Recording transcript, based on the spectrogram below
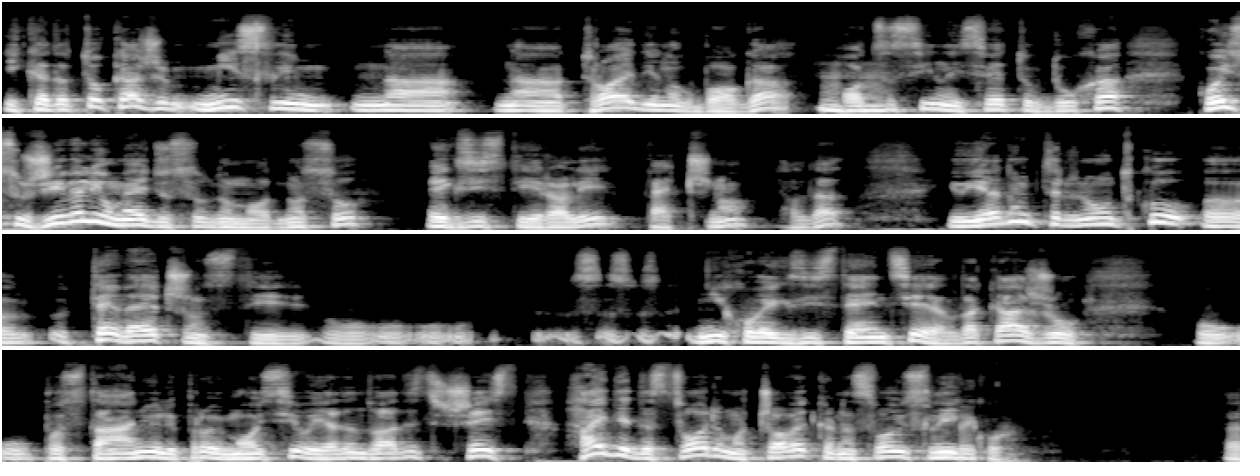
I kada to kažem, mislim na, na trojedinog Boga, uh mhm. -huh. Oca, Sina i Svetog Duha, koji su živeli u međusobnom odnosu, egzistirali večno, jel da? I u jednom trenutku te večnosti u, u, njihove egzistencije, jel da kažu u, u postanju ili prvoj Mojsijevo 1.26, hajde da stvorimo čoveka na svoju sliku. Uh,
